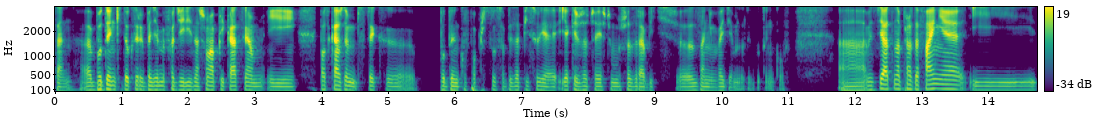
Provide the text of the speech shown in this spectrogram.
ten, e, budynki, do których będziemy wchodzili z naszą aplikacją i pod każdym z tych budynków po prostu sobie zapisuję, jakie rzeczy jeszcze muszę zrobić, e, zanim wejdziemy do tych budynków. Więc działa to naprawdę fajnie i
